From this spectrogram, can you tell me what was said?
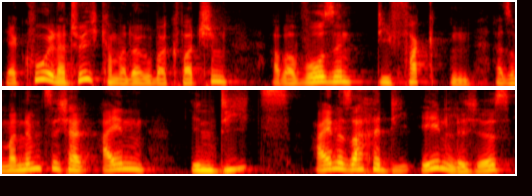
ja cool, natürlich kann man darüber quatschen, aber wo sind die Fakten? Also man nimmt sich halt ein Indiz, eine Sache, die ähnlich ist,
